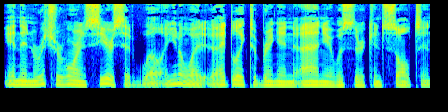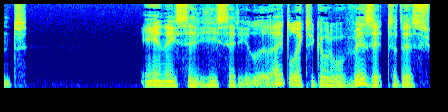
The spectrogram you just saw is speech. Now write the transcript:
And then Richard Warren Sears said, well, you know what, I'd like to bring in Anya was their consultant. And they said, he said, I'd like to go to a visit to this.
